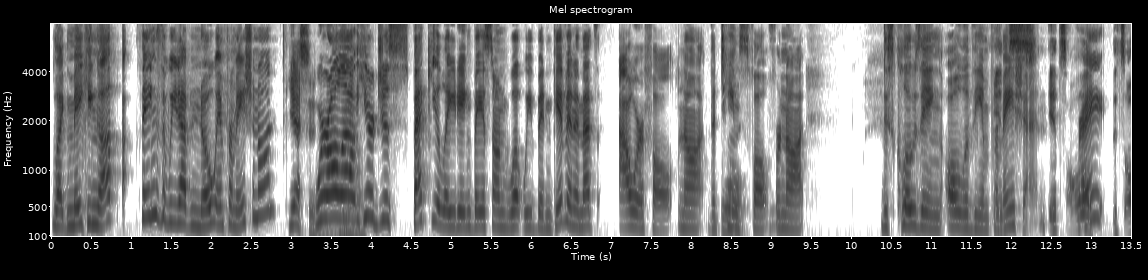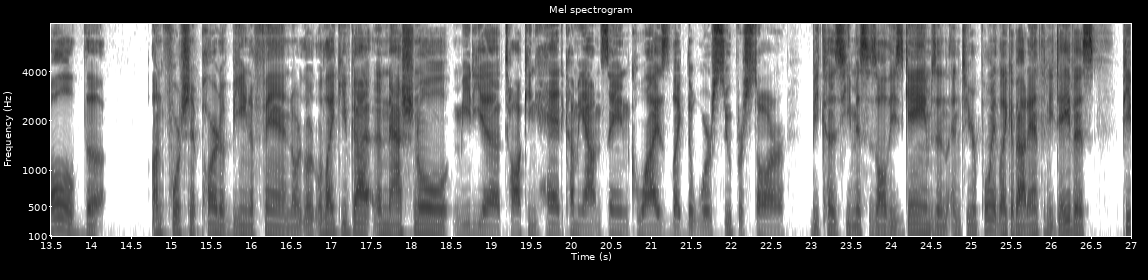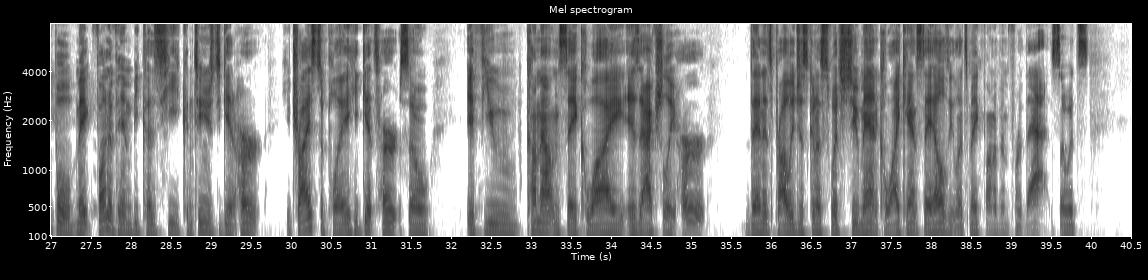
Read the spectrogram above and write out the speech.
like making up things that we'd have no information on? yes, it- We're all out here just speculating based on what we've been given, and that's our fault, not the team's fault for not disclosing all of the information. It's, it's all right? it's all the unfortunate part of being a fan, or, or, or like you've got a national media talking head coming out and saying Kawhi is like the worst superstar because he misses all these games. And and to your point, like about Anthony Davis, people make fun of him because he continues to get hurt. He tries to play, he gets hurt. So if you come out and say Kawhi is actually hurt, then it's probably just going to switch to man, Kawhi can't stay healthy. Let's make fun of him for that. So it's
